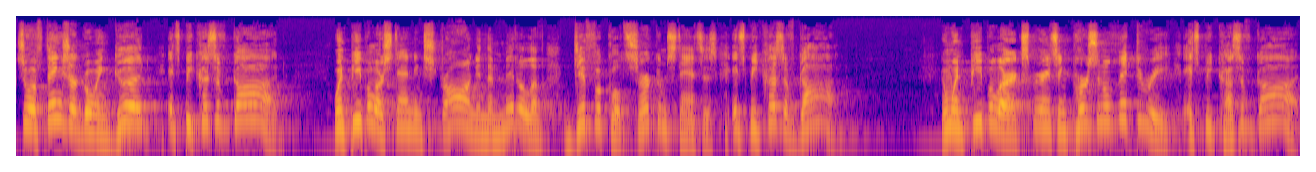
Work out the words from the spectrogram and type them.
So if things are going good, it's because of God. When people are standing strong in the middle of difficult circumstances, it's because of God. And when people are experiencing personal victory, it's because of God.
